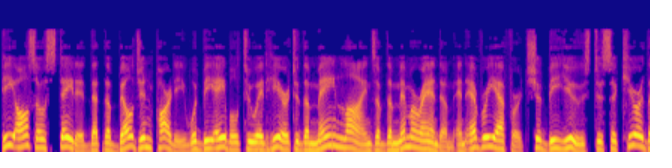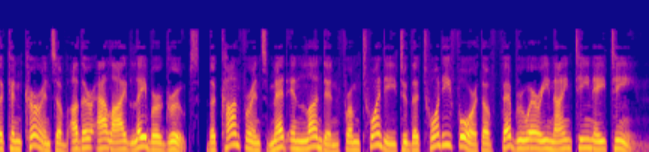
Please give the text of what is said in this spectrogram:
He also stated that the Belgian party would be able to adhere to the main lines of the memorandum and every effort should be used to secure the concurrence of other Allied labour groups. The conference met in London from 20 to the 24th of February 1918.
